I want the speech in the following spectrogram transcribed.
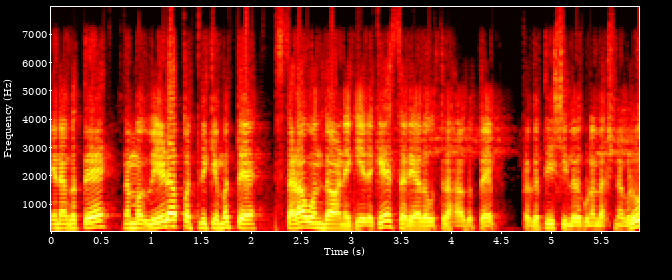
ಏನಾಗುತ್ತೆ? ನಮ್ಮ ವೇಳಾಪತ್ರಿಕೆ ಮತ್ತೆ ಸ್ಥಳ ಹೊಂದಾಣಿಕೆ. ಇದಕ್ಕೆ ಸರಿಯಾದ ಉತ್ತರ ಆಗುತ್ತೆ. ಪ್ರಗತಿಶೀಲದ ಗುಣಲಕ್ಷಣಗಳು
